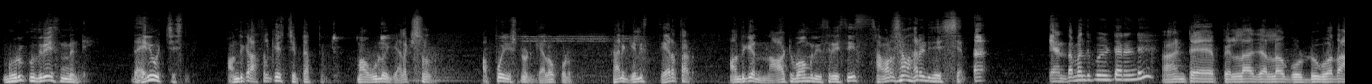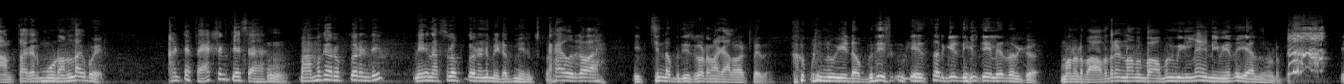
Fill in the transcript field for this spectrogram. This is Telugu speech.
మురు కుదిరేసిందండి. ధైర్యం వచ్చేసింది. అందుకే అసలు కేసు చెప్పేస్తాడు మా ఊళ్ళో ఎలక్షన్లు అప్పు చేసినోడు గెలవకూడదు. కానీ గెలిచి తీరతాడు. అందుకే నాటు బాంబులు ఇసిరేసి సమరసింహారెడ్డి చేశాను. ఎంతమంది పోయి ఉంటారండి? అంటే పిల్ల జల్ల గొడ్డు గోద అంతా కలిపి మూడు వందలు దాకా పోయారు. అంటే ఫ్యాక్షన్ కేసా. మా అమ్మగారు ఒప్పుకోరండి? నేను అసలు ఒప్పుకోనండి మీ డబ్బు మీరు ఉంచుకోండి. ఆ, ఊరుకోవా ఇచ్చిన డబ్బు తీసుకోవడం నాకు అలవాట్లేదు. ఇప్పుడు నువ్వు ఈ డబ్బు తీసుకుని కేసు సరిగ్గా డీల్ చేయలేదు అనుకో. మన బాబు రెండు వందల బాంబులు మిగిలిన నీ మీద వేయాల్సి ఉంటుంది.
